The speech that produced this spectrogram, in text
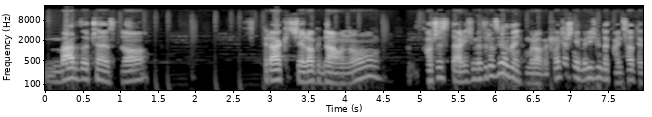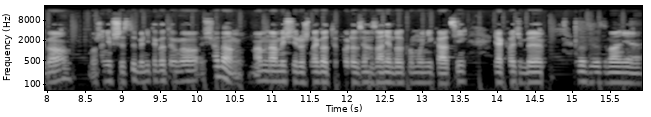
bardzo często w trakcie lockdownu korzystaliśmy z rozwiązań chmurowych, chociaż nie byliśmy do końca tego, może nie wszyscy byli tego, tego świadomi. Mam na myśli różnego typu rozwiązania do komunikacji, jak choćby rozwiązanie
